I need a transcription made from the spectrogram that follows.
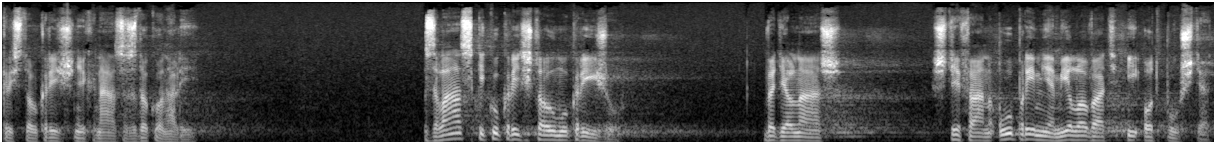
Kristov kríž nech nás zdokonalí. Z lásky ku Kristovmu krížu vedel náš Štefán úprimne milovať i odpúšťať.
